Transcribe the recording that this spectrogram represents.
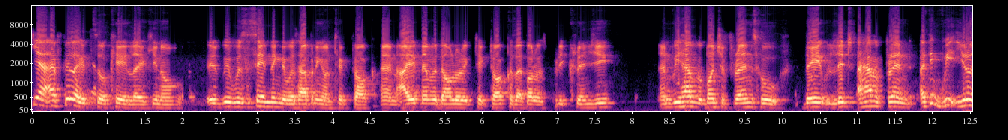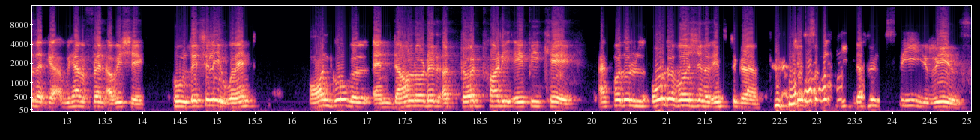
Yeah, I feel like it's okay. Like, you know, it, it was the same thing that was happening on TikTok. And I had never downloaded TikTok because I thought it was pretty cringy. And we have a bunch of friends who they lit. I have a friend, I think we, you know, that guy, we have a friend, Abhishek, who literally went on Google and downloaded a third party APK and for the older version of Instagram, just so he doesn't see reels.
